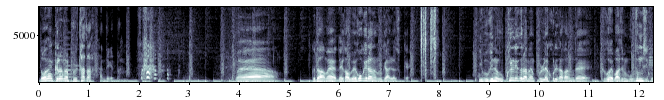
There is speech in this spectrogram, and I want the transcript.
너넨 그러면 불 타자 안 되겠다. 왜? 그 다음에 내가 왜곡이라는 무기 알려줄게. 이 무기는 우클릭을 하면 블랙홀이 나가는데 그거에 맞으면 못 움직여.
